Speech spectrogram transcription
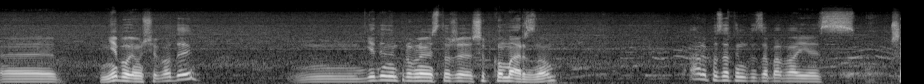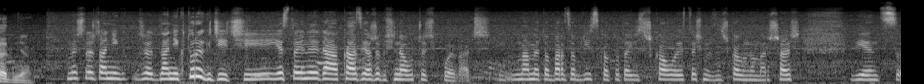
E, nie boją się wody. Mm, Jedynym problemem jest to, że szybko marzną, ale poza tym zabawa jest przednia. Myślę, że dla, nie, że dla niektórych dzieci jest to jedyna okazja, żeby się nauczyć pływać. Mamy to bardzo blisko tutaj z szkoły, jesteśmy ze szkoły numer 6, więc y,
